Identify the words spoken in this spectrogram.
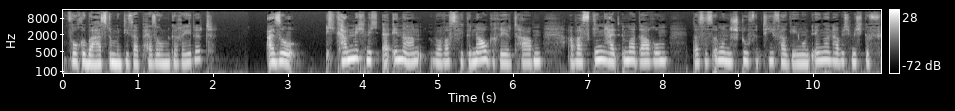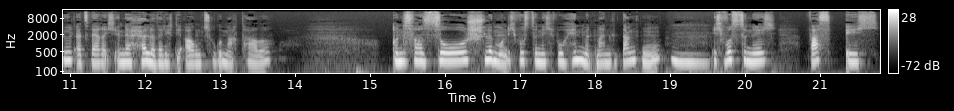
Worüber hast du mit dieser Person geredet? Also, ich kann mich nicht erinnern, über was wir genau geredet haben, aber es ging halt immer darum, dass es immer eine Stufe tiefer ging und irgendwann habe ich mich gefühlt, als wäre ich in der Hölle, wenn ich die Augen zugemacht habe. Und es war so schlimm und ich wusste nicht, wohin mit meinen Gedanken. Mhm. Ich wusste nicht, was ich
